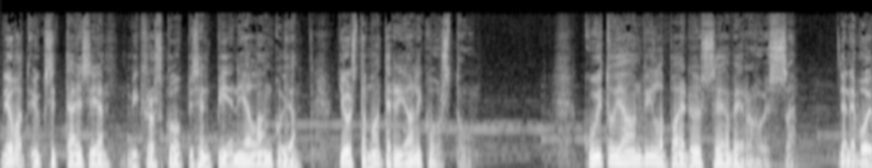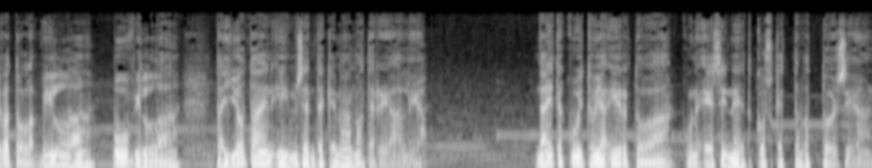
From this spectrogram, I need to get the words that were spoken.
ne ovat yksittäisiä, mikroskooppisen pieniä lankoja, joista materiaali koostuu. Kuituja on villapaidoissa ja verhoissa, ja ne voivat olla villaa, puuvillaa tai jotain ihmisen tekemää materiaalia. Näitä kuituja irtoaa, kun esineet koskettavat toisiaan.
